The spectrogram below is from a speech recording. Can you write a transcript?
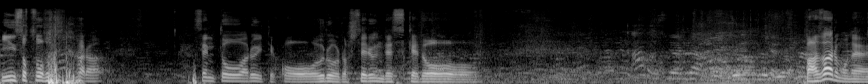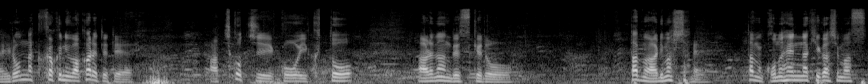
引率をしながら先頭を歩いてこううろうろしてるんですけどバザールもねいろんな区画に分かれててあちこちこう行くとあれなんですけど多分ありましたね。多分この辺な気がします。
